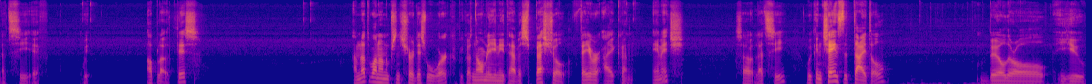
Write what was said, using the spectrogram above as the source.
Let's see if we upload this. I'm not 100% sure this will work because normally you need to have a special favicon image. So let's see. We can change the title. Builderall U.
